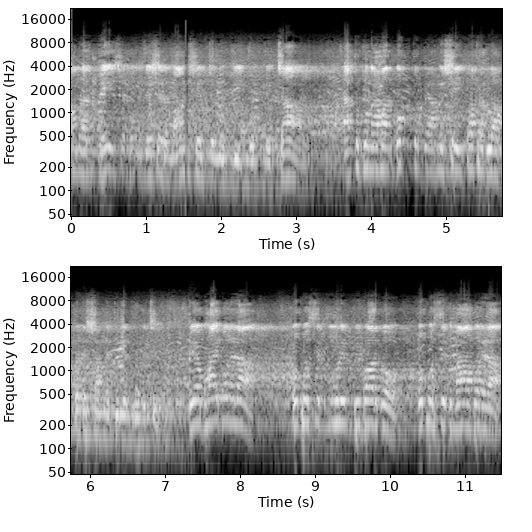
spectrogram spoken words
আমরা দেশ এবং দেশের মানুষের জন্য কি করতে চাই। এতক্ষণ আমার বক্তব্যে আমি সেই কথাগুলো আপনাদের সামনে তুলে ধরেছি। প্রিয় ভাই বোনেরা উপস্থিত মুরিদ বিবর্গ, উপস্থিত মা বোনেরা,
